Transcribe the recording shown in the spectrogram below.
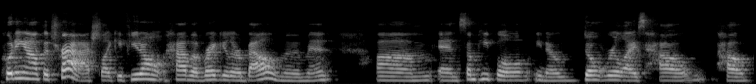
putting out the trash. Like if you don't have a regular bowel movement, um, and some people, you know, don't realize how how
